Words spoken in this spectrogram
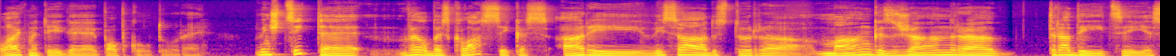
laikmetīgajai popkultūrai. Viņš citē vēl bez klasikas arī visādus tur mangas žanra tradīcijas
